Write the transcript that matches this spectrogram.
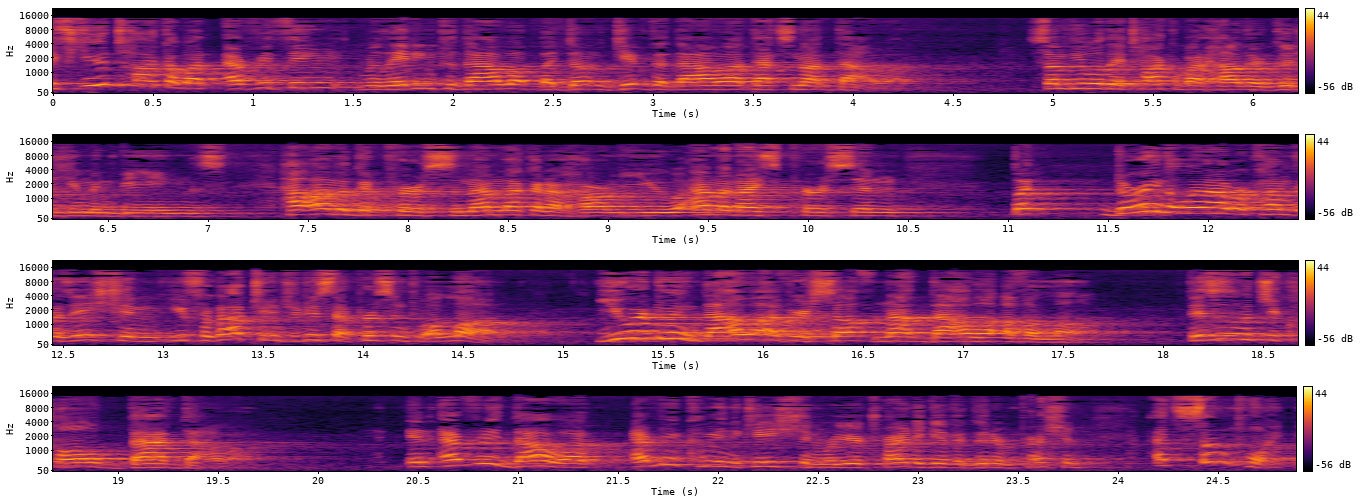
If you talk about everything relating to da'wah, but don't give the da'wah, that's not da'wah. Some people, they talk about how they're good human beings, how I'm a good person, I'm not going to harm you, I'm a nice person. But during the one hour conversation, you forgot to introduce that person to Allah. You are doing da'wah of yourself, not da'wah of Allah. This is what you call bad da'wah. In every da'wah, every communication where you're trying to give a good impression, at some point,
